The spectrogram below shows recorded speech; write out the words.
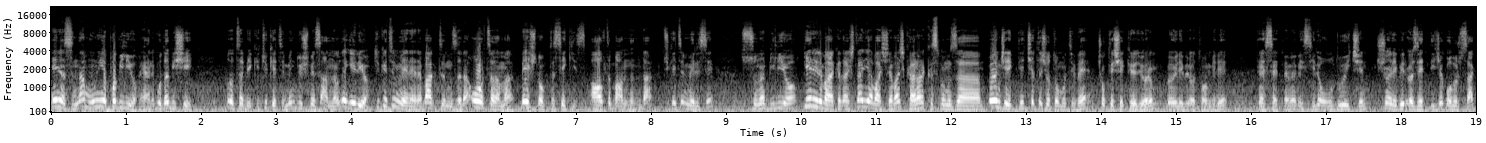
en azından bunu yapabiliyor. Yani bu da bir şey. Bu da tabii ki tüketimin düşmesi anlamına geliyor. Tüketim verilerine baktığımızda da ortalama 5.8-6 bandında tüketim verisi sunabiliyor. Gelelim arkadaşlar yavaş yavaş karar kısmımıza. Öncelikle Çeteş Otomotiv'e çok teşekkür ediyorum. Böyle bir otomobili test etmeme vesile olduğu için. Şöyle bir özetleyecek olursak.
